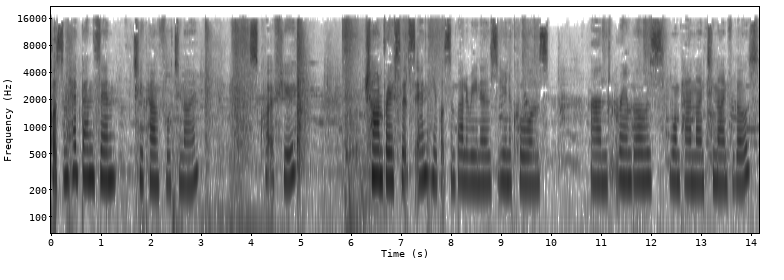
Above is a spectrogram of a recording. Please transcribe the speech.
Got some headbands in, £2.49. It's quite a few. Charm bracelets in. You've got some ballerinas, unicorns, and rainbows. £1.99 for those.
